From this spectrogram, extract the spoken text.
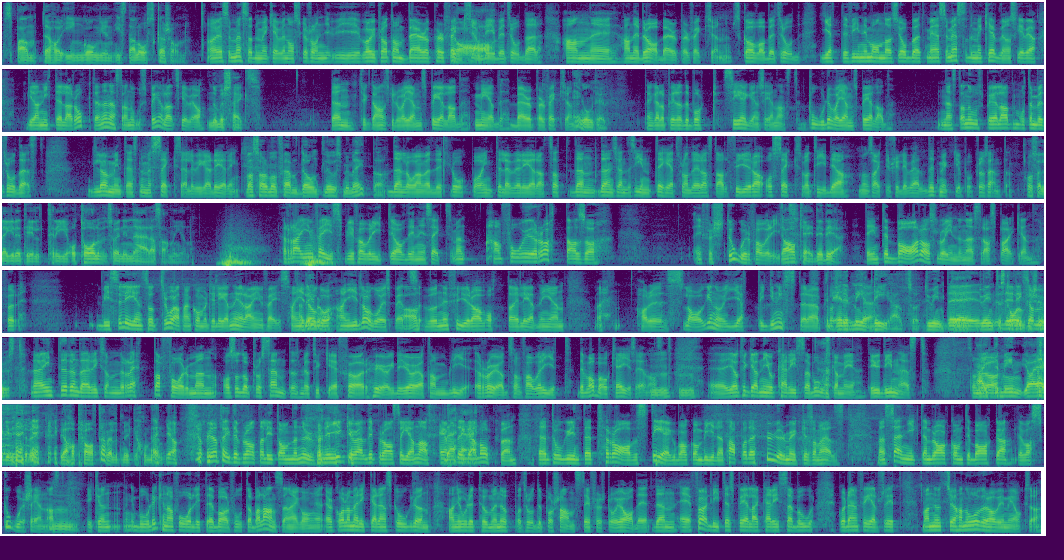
Spante har ingången i Stall Oskarsson. Ja, jag smsade med Kevin Oskarsson. Vi var ju pratat om Bear of Perfection Ja. blir betrodd där. Han, eh, han är bra, Bear of Perfection. Ska vara betrodd. Jättefin i måndagsjobbet. Men jag smsade med Kevin och skrev jag Granite La Rock, den är nästan ospelad, skrev jag. Nummer 6. Den tyckte han skulle vara jämspelad med Bear of Perfection. En gång till. Den galopperade bort segern senast. Borde vara jämspelad. Nästan ospelad mot en betrodd häst. Glöm inte häst nummer sex eller vid gardering. Vad sa de om fem Don't Lose Me Mate då? Den låg han väldigt lågt på och inte levererat så att den, den kändes inte het från deras stall. Fyra och sex var tidiga, men sagt det skiljer väldigt mycket på procenten. Och så lägger ni till 3 och 12 så är ni nära sanningen. Ryan Face blir favorit i avdelning 6, men han får ju rött alltså. En för stor favorit. Ja, okej, det är det. Det är inte bara att slå in den här straffsparken. För visserligen så tror jag att han kommer till ledning, Ryan Face. Han, Ja, gillar att gå, han gillar att gå i spets. Ja. Vunnit fyra av åtta i ledningen. Men har det slagit några jättegnister här på Men är det mer det alltså? Du är inte, Det- du är inte liksom- stormförtjust? nej, inte den där liksom rätta formen och så då procenten som jag tycker är för hög. Det gör ju att han blir röd som favorit. Det var bara okej senast. Mm, Eh, Jag tycker att Nio Carissa Bo ska med. Det är ju din häst. Som Nej, har- inte min. Jag äger inte den. Jag har pratat väldigt mycket om den. Ja, och jag tänkte prata lite om det nu, för ni gick ju väldigt bra senast efter Nej. galoppen. Den tog ju inte ett travsteg bakom bilen, tappade hur mycket som helst. Men sen gick den bra, kom tillbaka. Det var skor senast. Vi kun, borde kunna få lite barfotabalans den här gången. Jag kollade med Rickard Skoglund. Han gjorde tummen upp och trodde på chans. Det förstår jag. Det. Den är för lite spelad. Carissa Bo, går den felfritt? Manuzio Hanover har vi med också.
